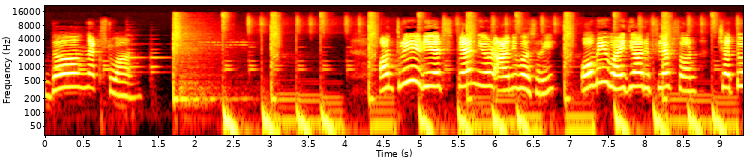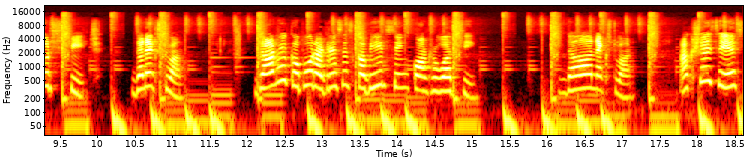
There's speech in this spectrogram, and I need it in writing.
The next one. On Three Idiots' 10 year anniversary, Omi Vaidya reflects on Chatur's speech. The next one. Janhvi Kapoor addresses Kabir Singh controversy. The next one. Akshay says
